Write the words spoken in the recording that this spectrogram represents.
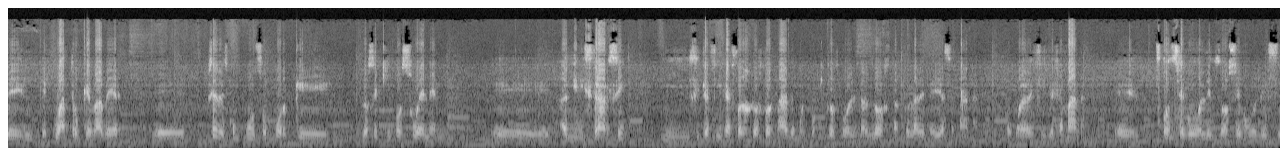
de, cuatro que va a haber, eh, se descompuso porque los equipos suelen eh, administrarse y si te fijas fueron dos jornadas de muy poquitos goles, las dos, tanto la de media semana como la de fin de semana. 11 eh, goles, 12 goles,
